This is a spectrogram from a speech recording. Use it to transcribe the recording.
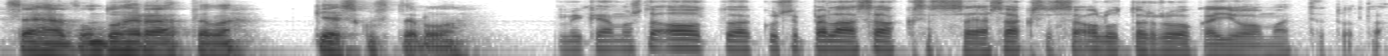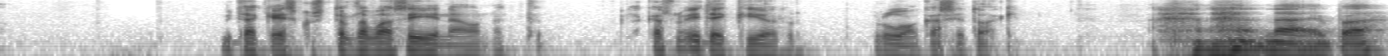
sehän tuntuu herättävä keskustelua. Mikä musta outoa, kun se pelaa Saksassa ja Saksassa olut on ruokajuoma, että tota, mitä keskusteltavaa siinä on, että kyllä sun itsekin jo ruoan kanssa jotakin. Näinpä.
